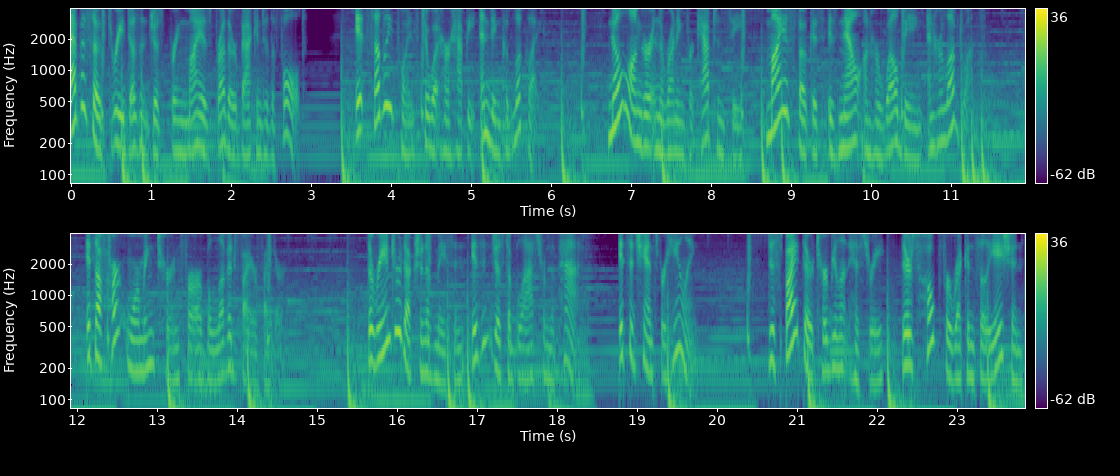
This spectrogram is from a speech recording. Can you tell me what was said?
Episode 3 doesn't just bring Maya's brother back into the fold, it subtly points to what her happy ending could look like. No longer in the running for captaincy, Maya's focus is now on her well being and her loved ones. It's a heartwarming turn for our beloved firefighter. The reintroduction of Mason isn't just a blast from the past, it's a chance for healing. Despite their turbulent history, there's hope for reconciliation,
